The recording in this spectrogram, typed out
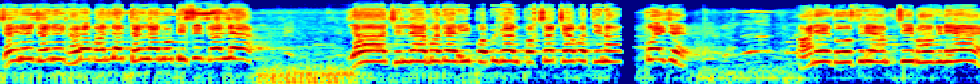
ज्यांनी ज्यांनी घरं बांधल्या त्यांना नोटिसी काढल्या. या जिल्ह्यामध्ये रिपब्लिकन पक्षाच्या वतीनं पाहिजे. आणि दुसरी आमची मागणी आहे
